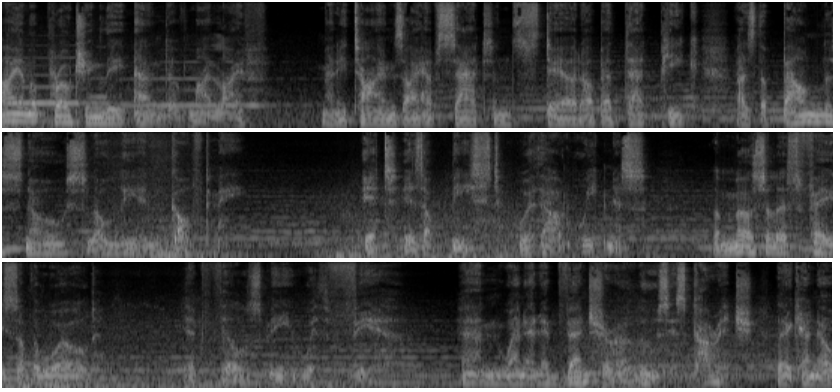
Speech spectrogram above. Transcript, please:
I am approaching the end of my life. Many times I have sat and stared up at that peak as the boundless snow slowly engulfed me. It is a beast without weakness, the merciless face of the world. It fills me with fear. And when an adventurer loses courage, they can no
